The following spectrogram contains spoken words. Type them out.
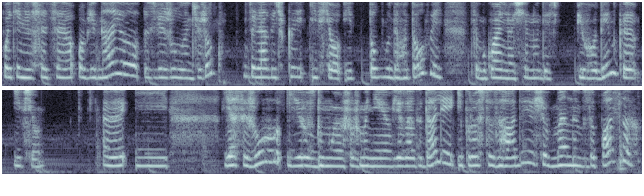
Потім я все це об'єднаю, зв'яжу ланцюжок, зав'язочки і все. І топ буде готовий. Це буквально ще ну, десь півгодинки і все. Е, і я сижу і роздумую, що ж мені в'язати далі, і просто згадую, що в мене в запасах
